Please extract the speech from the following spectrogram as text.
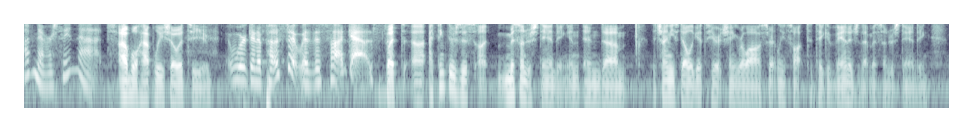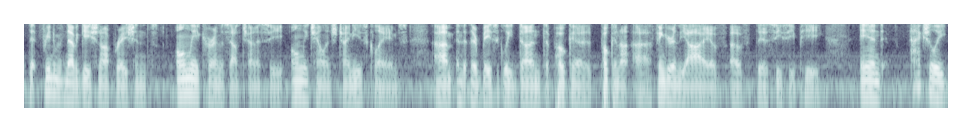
I've never seen that. I will happily show it to you. We're going to post it with this podcast. But uh, I think there's this uh, misunderstanding, and, and um, the Chinese delegates here at Shangri La certainly sought to take advantage of that misunderstanding that freedom of navigation operations only occur in the South China Sea, only challenge Chinese claims, um, and that they're basically done to poke a, poke a uh, finger in the eye of, of the CCP. And actually,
